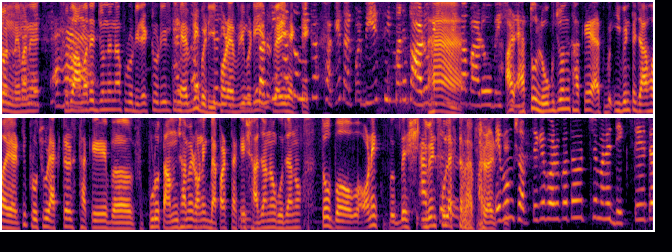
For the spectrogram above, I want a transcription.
জন্য। মানে শুধু হ্যাঁ। আমাদের জন্য না পুরো directorial team everybody for everybody it's very hectic থাকে তারপর বিয়ের সিন মানে তো আরও বেশি হ্যাঁ। মেকআপ আরও বেশি। আর এত লোকজন থাকে ইভেন্টে যা হয় আর কি প্রচুর অ্যাক্টার্স থাকে পুরো তামঝামের অনেক ব্যাপার থাকে সাজানো গোজানো তো অনেক বেশ ইভেন্টফুল একটা ব্যাপার আর কি। এবং সব থেকে বড় কথা হচ্ছে মানে দেখতে এটা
